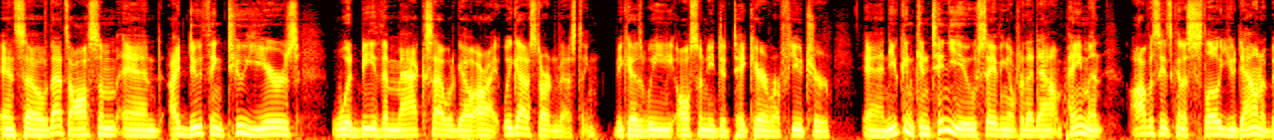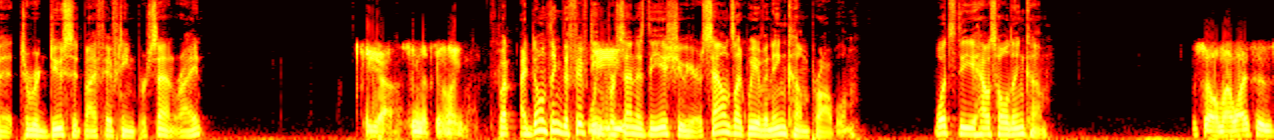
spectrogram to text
And so that's awesome. And I do think two years would be the max I would go, all right, we got to start investing because we also need to take care of our future. And you can continue saving up for that down payment. Obviously, it's going to slow you down a bit to reduce it by 15%, right? Yeah, significantly. But I don't think the 15% we, is the issue here. It sounds like we have an income problem. What's the household income? So my wife is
